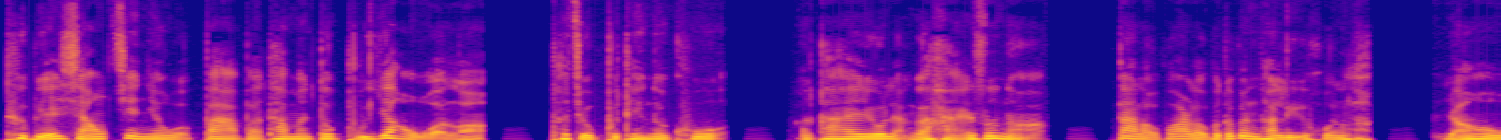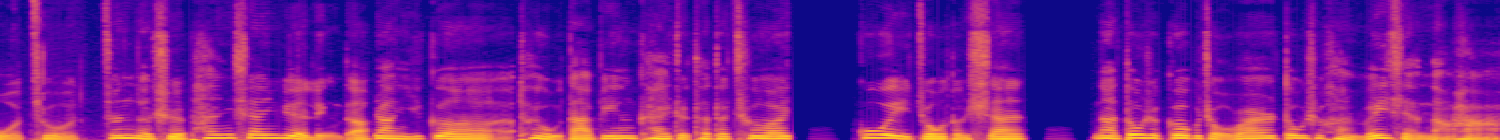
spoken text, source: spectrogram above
特别想见见我爸爸，他们都不要我了。”他就不停的哭。他还有两个孩子呢，大老婆、二老婆都跟他离婚了。然后我就真的是攀山越岭的，让一个退伍大兵开着他的车，贵州的山。那都是胳膊肘弯，都是很危险的哈。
